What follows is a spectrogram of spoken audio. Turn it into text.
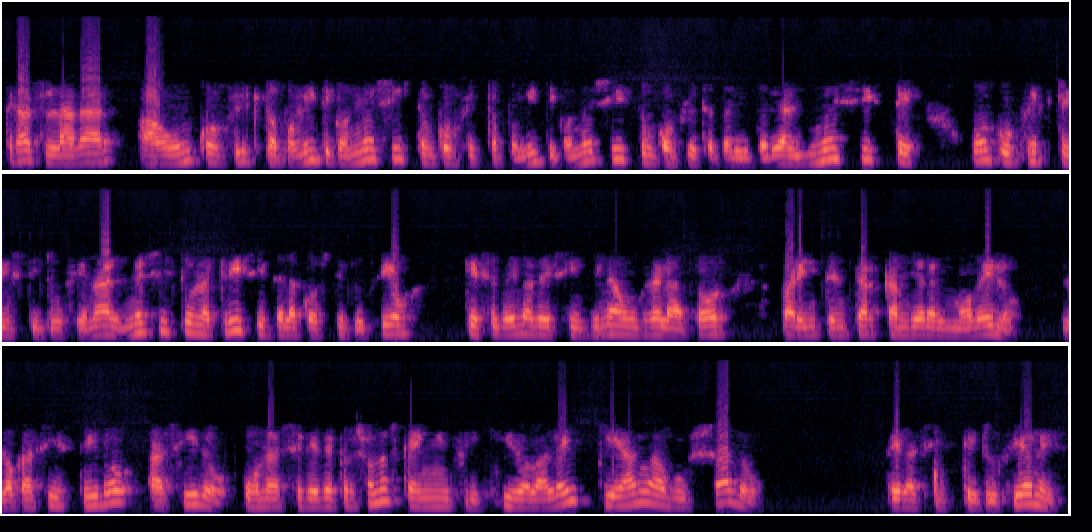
trasladar a un conflicto político. No existe un conflicto político, no existe un conflicto territorial, no existe un conflicto institucional, no existe una crisis de la Constitución que se deba designar un relator para intentar cambiar el modelo. Lo que ha existido ha sido una serie de personas que han infringido la ley, que han abusado de las instituciones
